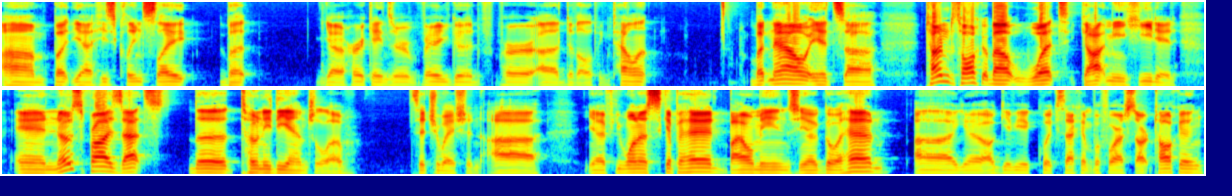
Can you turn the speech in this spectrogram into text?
Um, but yeah, he's clean slate. But yeah, Hurricanes are very good for uh, developing talent. But now it's uh, time to talk about what got me heated. And no surprise, that's the Tony DeAngelo situation. Uh, you know, if you want to skip ahead, by all means, you know, go ahead. Uh, you know, I'll give you a quick second before I start talking.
